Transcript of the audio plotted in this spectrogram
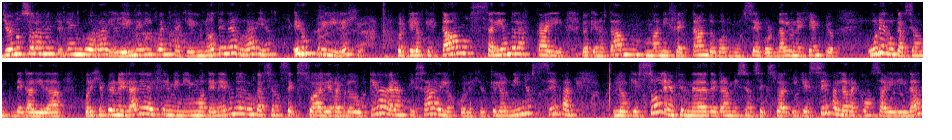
Yo no solamente tengo rabia, y ahí me di cuenta que el no tener rabia era un privilegio porque los que estábamos saliendo a las calles, los que nos estaban manifestando, por no sé, por darle un ejemplo, una educación de calidad, por ejemplo, en el área del feminismo, tener una educación sexual y reproductiva garantizada en los colegios, que los niños sepan lo que son las enfermedades de transmisión sexual y que sepan la responsabilidad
